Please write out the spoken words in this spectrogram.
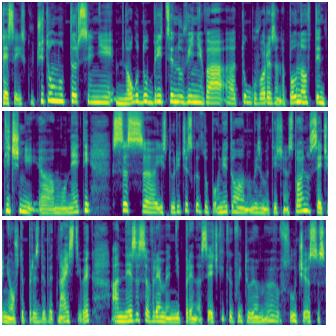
Те са изключително търсени, много добри ценови нива. Тук говоря за напълно автентични монети с историческа с допълнителна нумизматична стойност, сечени още през 19 век, а не за съвременни пренасечки, каквито имаме в случая с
